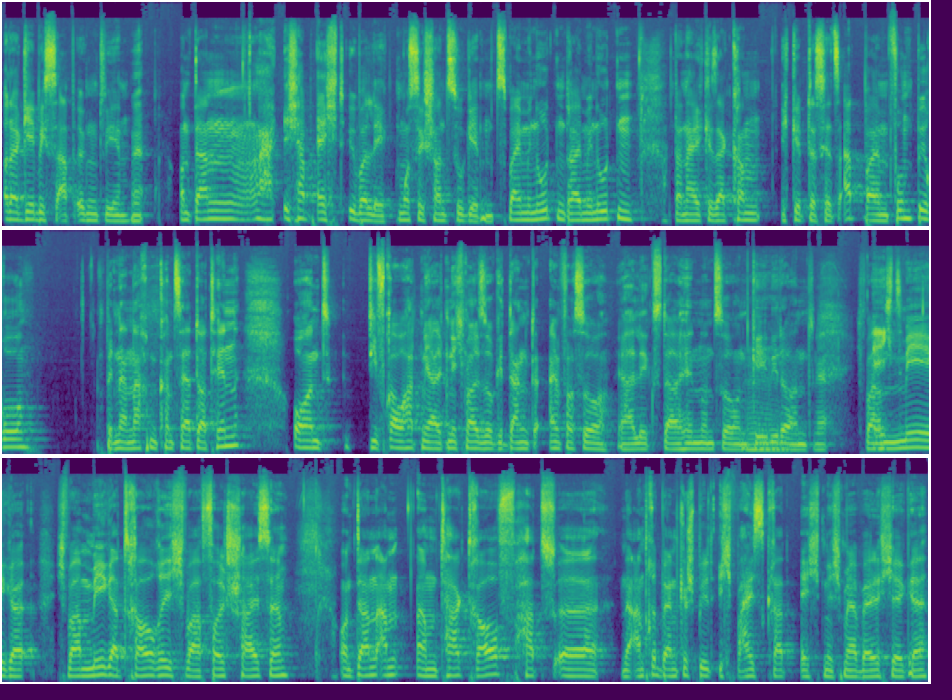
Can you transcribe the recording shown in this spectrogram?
oder gebe ich es ab irgendwie? Ja. Und dann, ich habe echt überlegt, muss ich schon zugeben. Zwei Minuten, drei Minuten. Dann habe ich gesagt, komm, ich gebe das jetzt ab beim Fundbüro. Bin dann nach dem Konzert dorthin und die Frau hat mir halt nicht mal so gedankt, einfach so, ja, leg's da hin und so und mhm. geh wieder. Und ja. ich war Echt? mega, ich war mega traurig, war voll scheiße. Und dann am, am Tag drauf hat äh, eine andere Band gespielt. Ich weiß gerade echt nicht mehr welche, gell?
